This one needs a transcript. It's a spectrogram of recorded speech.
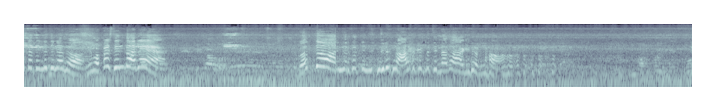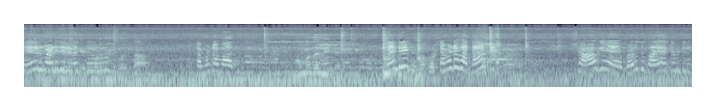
ಆಯ್ತಾ ತಿಂದು ತಿನ್ನೋದು ನಿಮ್ಮ ಅಪ್ಪ ತಿಂತ ಅಲ್ಲಿ ಗೊತ್ತು. ಹಂಗಿರ್ಕ ತಿಂದಿದ್ರು ನಾಲ್ಕು ಗಂಟೆ ತಿನ್ನೋದು ಆಗಿರಲ್ಲ. ಏನ್ ಮಾಡಿದಿರಿ ಇವತ್ತು? ಟೊಮೆಟೊ ಬಾತ್. ಮೊಹಮ್ಮದಲ್ಲಿಗೆ ಏನ್ರಿ? ಟೊಮೆಟೊ ಬಾತಾ? ಶಾವ್ಗೆ ಬೆಳೆದು ಬಾಯಿ ಹಾಕಿಬಿಟ್ಟಿರಿ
